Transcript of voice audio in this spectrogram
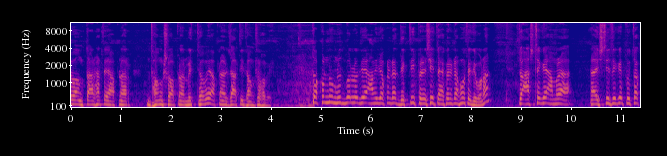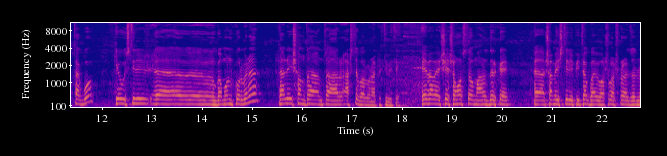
এবং তার হাতে আপনার ধ্বংস, আপনার মৃত্যু হবে, আপনার জাতি ধ্বংস হবে। তখন নমরুদ বলল যে, আমি যখন এটা দেখতেই পেরেছি, তো এখন এটা হতে দেবো না। তো আজ থেকে আমরা স্ত্রী থেকে পৃথক থাকব। কেউ স্ত্রীর গমন করবে না, তাহলে এই সন্তানটা আর আসতে পারবে না পৃথিবীতে। এভাবে সে সমস্ত মানুষদেরকে স্বামী, স্ত্রী পৃথকভাবে বসবাস করার জন্য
